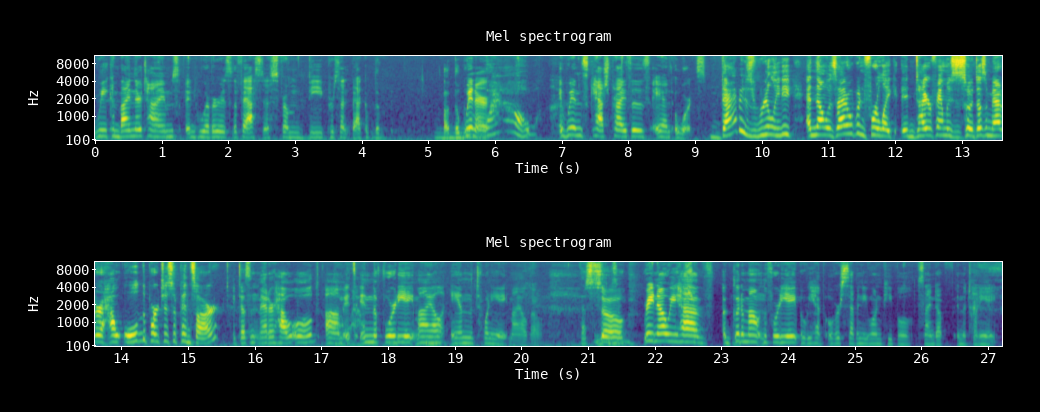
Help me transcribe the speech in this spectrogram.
We combine their times, and whoever is the fastest from the percent back of the of the winner, Wow. it wins cash prizes and awards. That is really neat. And now, is that open for like entire families? So it doesn't matter how old the participants are? It doesn't matter how old. Um, it's in the 48 mile and the 28 mile though. That's So amazing. right now we have a good amount in the 48, but we have over 71 people signed up in the 28.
